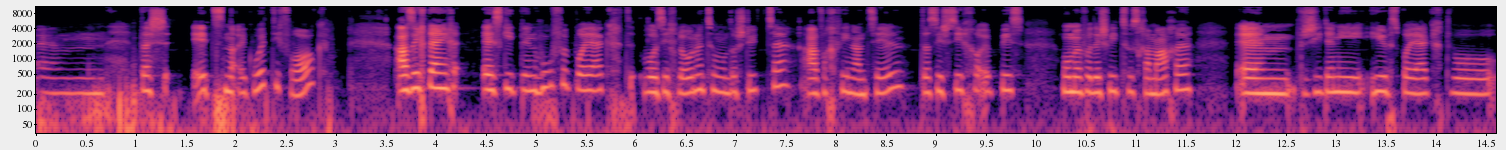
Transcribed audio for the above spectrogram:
Ähm, das ist jetzt noch eine gute Frage. Also ich denke, es gibt einen Haufen Projekte, die sich lohnen zu unterstützen, einfach finanziell. Das ist sicher etwas, wo man von der Schweiz aus machen kann. Ähm, verschiedene Hilfsprojekte, wo,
